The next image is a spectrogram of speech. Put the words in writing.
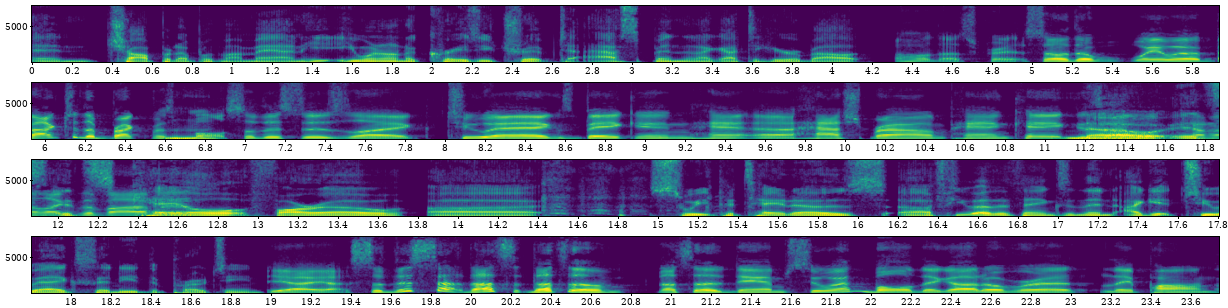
and chop it up with my man. He he went on a crazy trip to Aspen that I got to hear about. Oh, that's great. So the wait, wait, back to the breakfast Mm-hmm. bowl. So this is like two eggs, bacon, ha- uh, hash brown, pancake. Is that no, what kind it's of like it's the vibe is? kale, farro, uh, sweet potatoes, a few other things, and then I get two eggs. I need the protein. Yeah, yeah. So this that's that's a that's a damn suen bowl they got over at Le Pan.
